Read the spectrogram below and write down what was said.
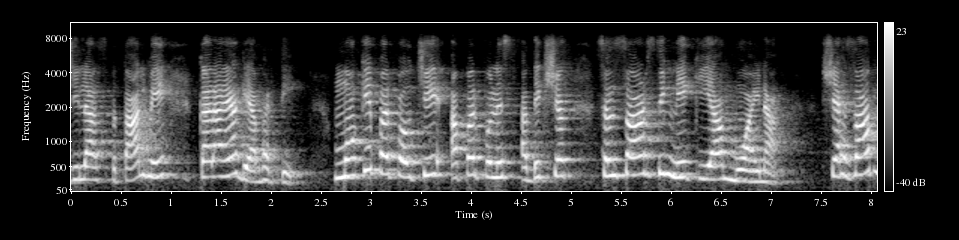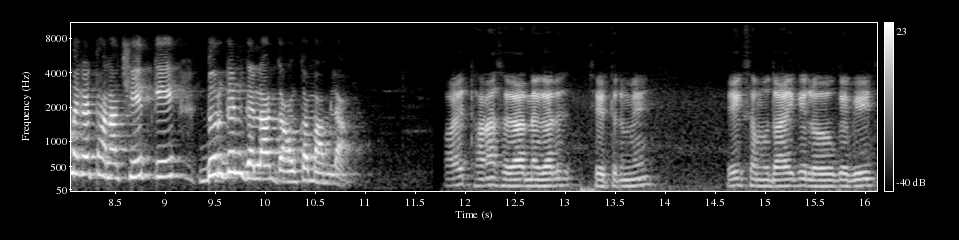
जिला अस्पताल में कराया गया भर्ती। मौके पर पहुँचे अपर पुलिस अधीक्षक संसार सिंह ने किया मुआयना। शहजाद नगर थाना क्षेत्र के दुर्गन गला गाँव का मामला। आज थाना शहजाद नगर क्षेत्र में एक समुदाय के लोगों के बीच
